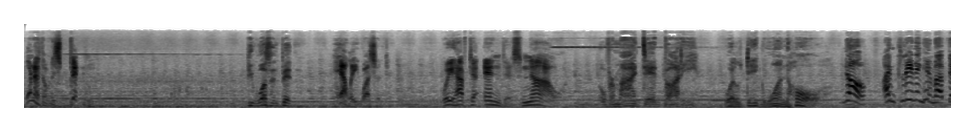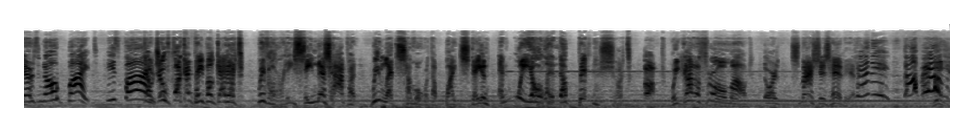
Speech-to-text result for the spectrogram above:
One of them is bitten. He wasn't bitten. Hell, he wasn't. We have to end this now. Over my dead body. We'll dig one hole. No, I'm cleaning him up. There's no bite. He's fine. Don't you fucking people get it? We've already seen this happen. We let someone with a bite stay in, and we all end up bitten. Shut up. We gotta throw him out, or smash his head in. Kenny, stop him! Hey,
